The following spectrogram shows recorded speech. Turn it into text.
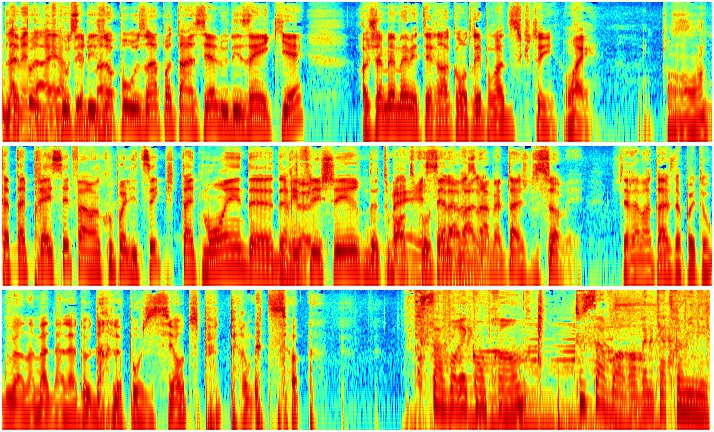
De la peut-être pas du côté des opposants potentiels ou des inquiets, a jamais même été rencontré pour en discuter. Ouais. On était peut-être pressé de faire un coup politique, puis peut-être moins de, de réfléchir de tout bord du Ben, côté c'est à la l'avantage- mesure. En même temps, je dis ça, mais c'est l'avantage de ne pas être au gouvernement. Dans l'opposition, tu peux te permettre ça. Savoir et comprendre, tout savoir en 24 minutes.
